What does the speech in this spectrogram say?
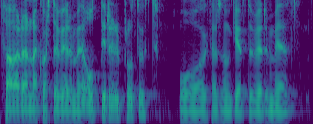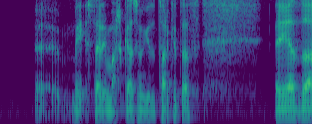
það er annarkvært að vera með ódýrari pródukt og það er sem þú gerður vera með, uh, með stærri markað sem þú getur targetað eða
